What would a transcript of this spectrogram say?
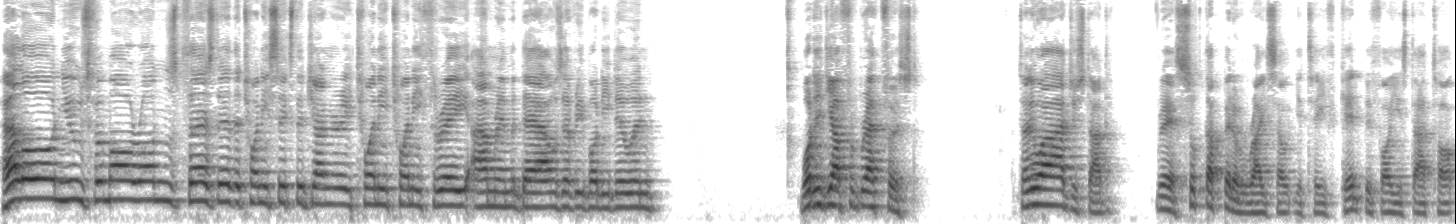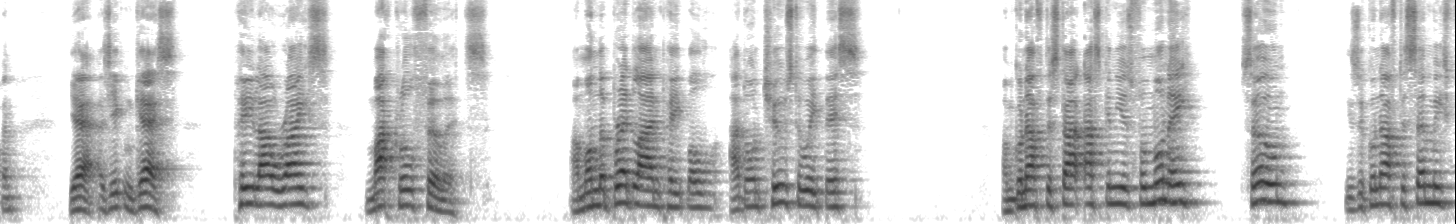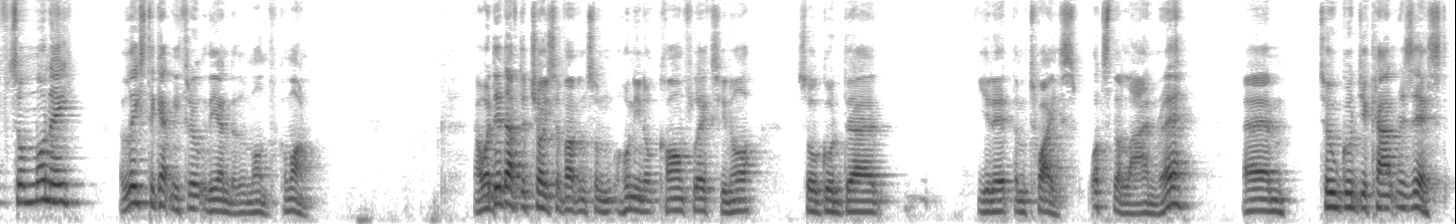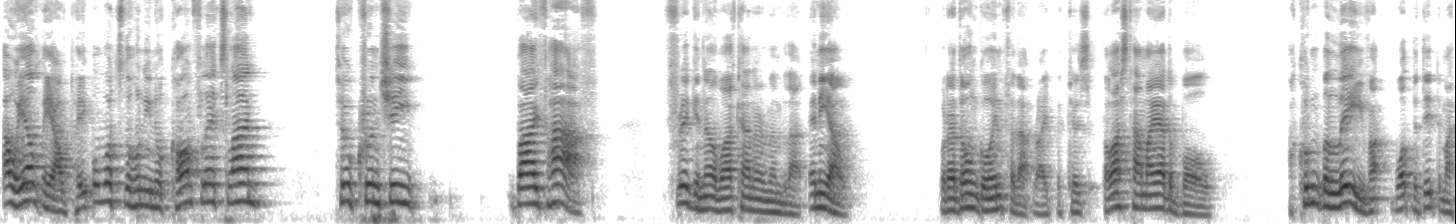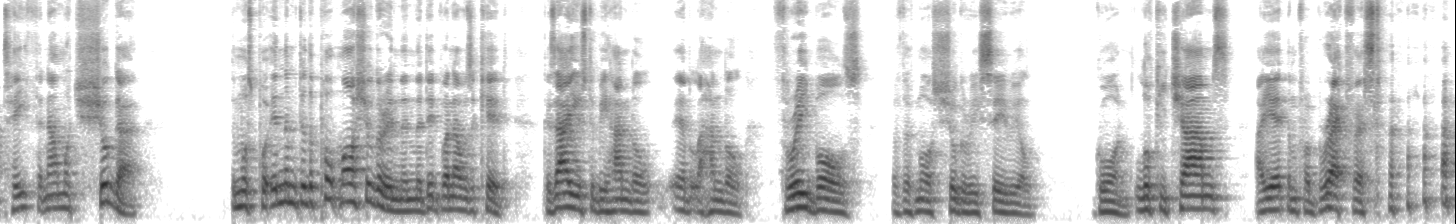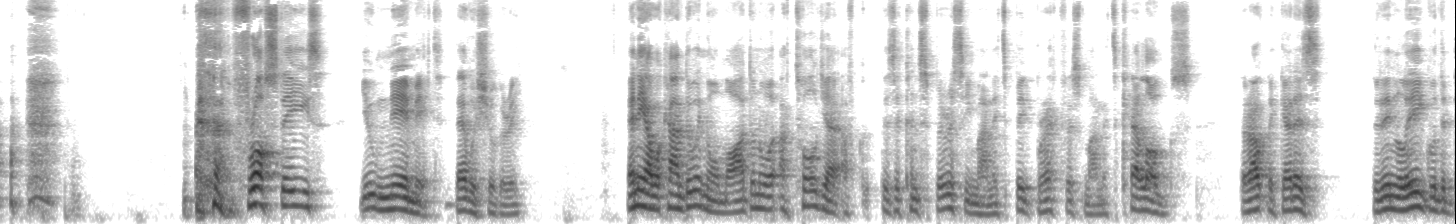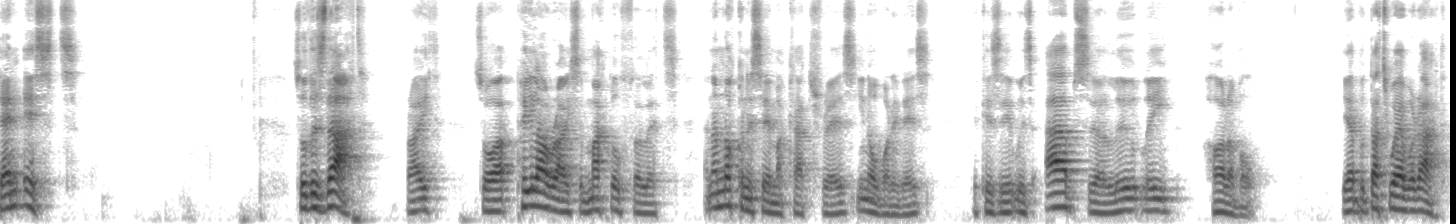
Hello, news for morons. Thursday, the 26th of January 2023. I'm Raymond Ayre. How's everybody doing? What did you have for breakfast? Tell you what I just had. Ray, suck that bit of rice out your teeth, kid, before you start talking. Yeah, as you can guess, pilau rice, mackerel fillets. I'm on the breadline, people. I don't choose to eat this. I'm going to have to start asking you for money soon. You're going to have to send me some money, at least to get me through to the end of the month. Come on. Now, I did have the choice of having some honey nut cornflakes, you know, so good uh, you'd ate them twice. What's the line, Ray? Um, too good you can't resist. Oh, help me out, people. What's the honey nut cornflakes line? Too crunchy by half. Friggin' hell, why can't I remember that? Anyhow, but I don't go in for that, right? Because the last time I had a bowl, I couldn't believe what they did to my teeth and how much sugar they must put in them. Do they put more sugar in than they did when I was a kid? Because I used to be handle able to handle three bowls of the most sugary cereal. Go on, Lucky Charms. I ate them for breakfast. Frosties, you name it, they were sugary. Anyhow, I can't do it no more. I don't know. What, I told you, I've, there's a conspiracy, man. It's Big Breakfast, man. It's Kellogg's. They're out to get us. They're in league with the dentists. So there's that, right? So uh, pilau rice and mackerel fillets. And I'm not going to say my catchphrase. You know what it is. Because it was absolutely horrible. Yeah, but that's where we're at.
